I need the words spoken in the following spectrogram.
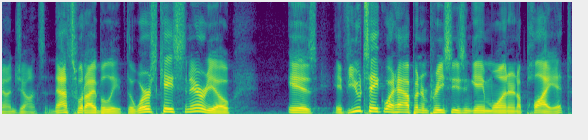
on Johnson, that's what I believe. The worst case scenario is if you take what happened in preseason game one and apply it,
